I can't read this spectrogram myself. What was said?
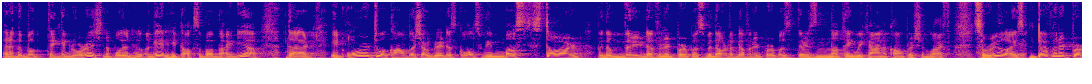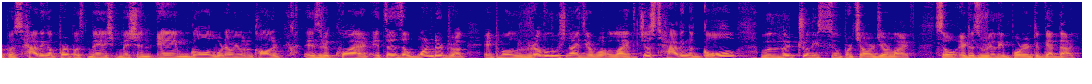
And in the book Think and Grow Rich, Napoleon Hill, again, he talks about the idea that in order to accomplish our greatest goals, we must start with a very definite purpose. Without a definite purpose, there is nothing we can accomplish in life. So realize definite purpose, having a purpose, mission, aim, goal, whatever you want to call it, is required. It is a wonder drug. It will revolutionize your life. Just having a goal will literally supercharge your life. So it is really important to get that.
